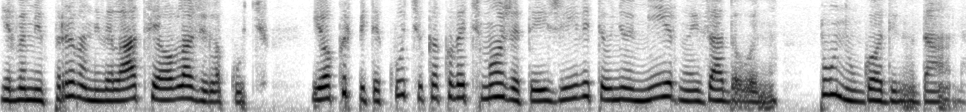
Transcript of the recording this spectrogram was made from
jer vam je prva nivelacija ovlažila kuću i okrpite kuću kako već možete i živite u njoj mirno i zadovoljno, punu godinu dana.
